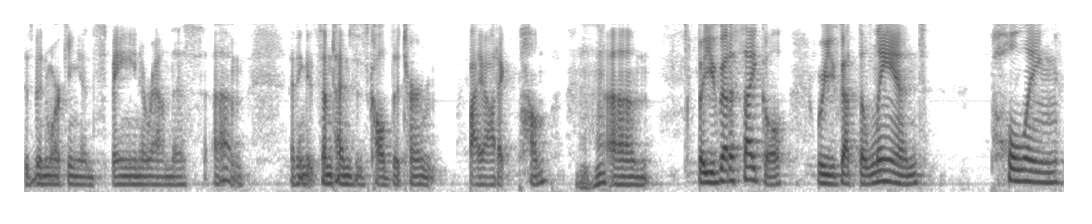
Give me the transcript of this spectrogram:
has been working in Spain around this. Um, I think it sometimes is called the term biotic pump. Um, but you've got a cycle where you've got the land pulling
